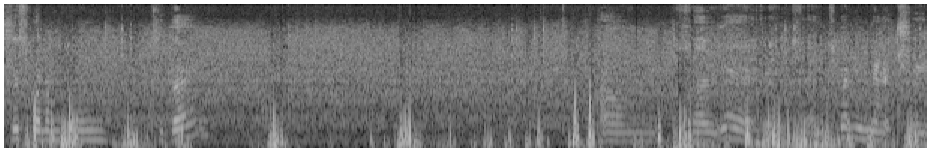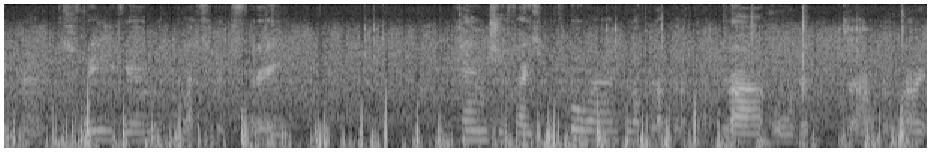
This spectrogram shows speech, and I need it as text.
Is this what I'm doing today? Um, so yeah, it's a 20 minute treatment, it's vegan, plastic free, all right?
